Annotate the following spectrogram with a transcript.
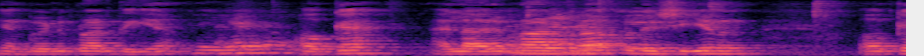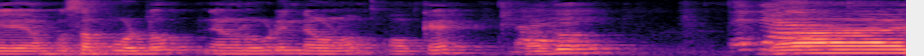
ഞങ്ങൾക്ക് വേണ്ടി പ്രാർത്ഥിക്കുക. ഓക്കെ? എല്ലാവരും പ്രാർത്ഥന പ്രതീക്ഷിക്കണം ഓക്കെ അപ്പൊ സപ്പോർട്ടും ഞങ്ങളുടെ കൂടെ ഉണ്ടാവണം. ഓക്കെ? ബൈ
